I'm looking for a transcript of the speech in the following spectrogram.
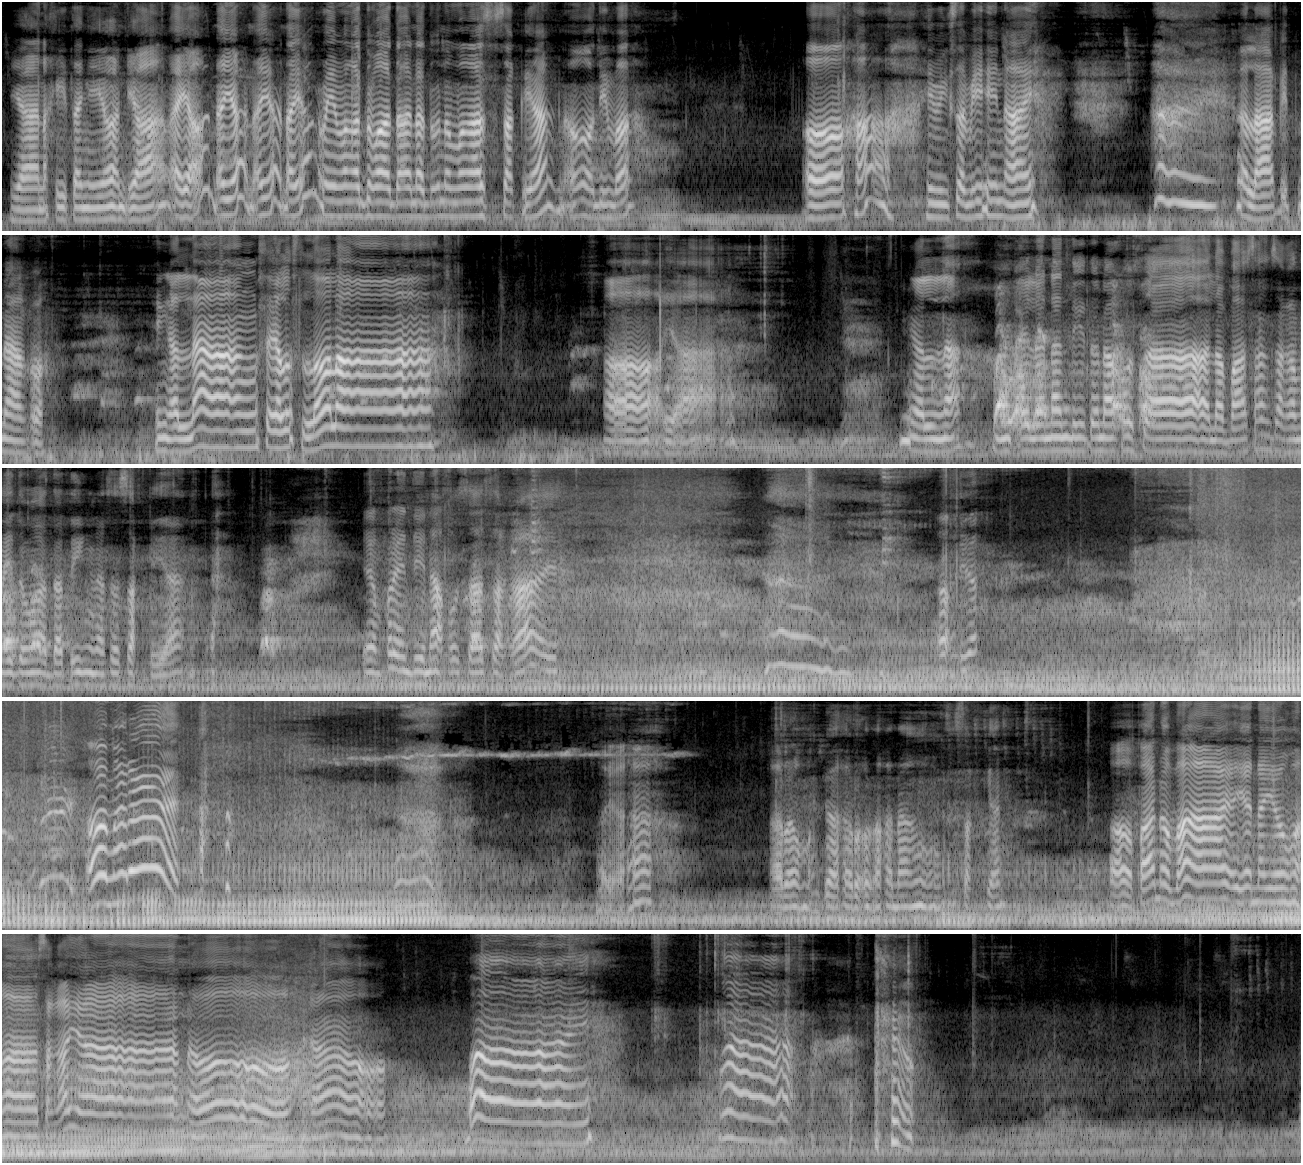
Yan, nakita niyo yun. Yan, ayan, ayan, ayan, ayan. May mga dumadaan na doon ng mga sasakyan. Oo, di ba? Oh, ha. Ibig sabihin ay, ay, malapit na ako. Hingal lang, sales lola. Ah, yan. Hingal na. Kung kailan nandito na ako sa labasan, saka may dumadating na sasakyan. Siyempre, hindi na ako sasakay. Ah, yan. Oh, Mare! Ayan. Para magkakaroon ako ng sasakyan. Oh, paano ba? Ayan na yung mga sakayan. Oh, ayan. Bye! Bye!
